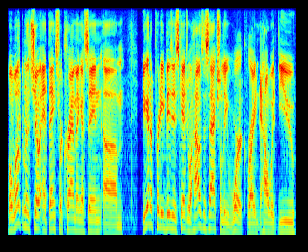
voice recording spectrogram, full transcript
well, welcome to the show, and thanks for cramming us in. Um, you got a pretty busy schedule. How's this actually work right now with you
